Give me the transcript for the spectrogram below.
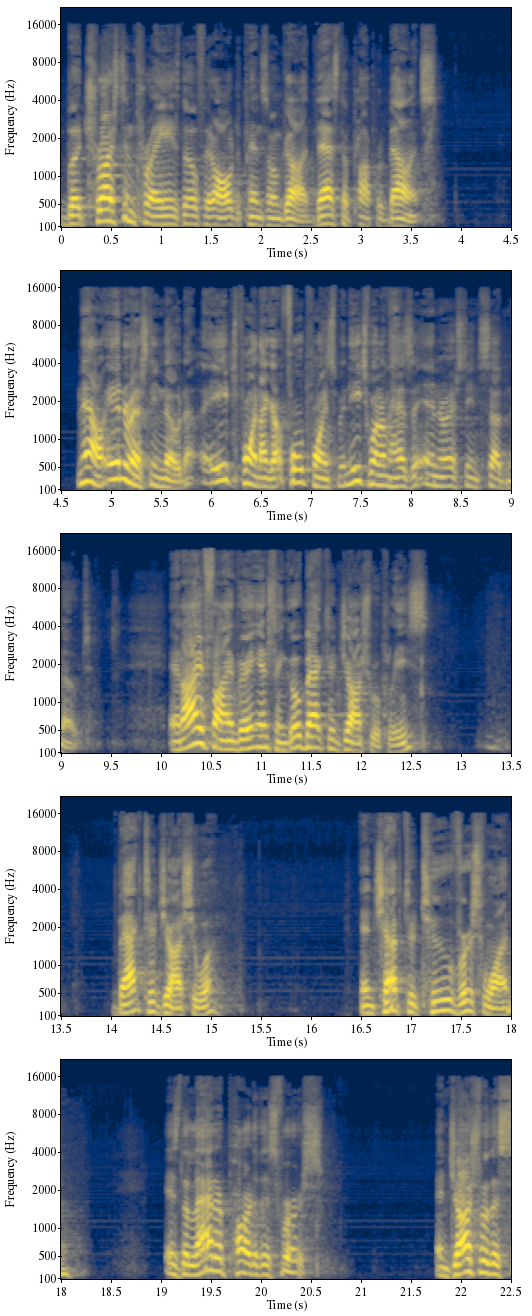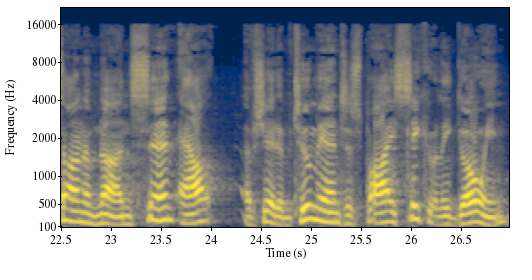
but trust and pray as though if it all depends on God. That's the proper balance. Now, interesting note. Each point, I got four points, but each one of them has an interesting subnote. And I find very interesting, go back to Joshua, please. Back to Joshua in chapter 2, verse 1, is the latter part of this verse. And Joshua the son of Nun sent out of Shittim two men to spy secretly, going,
